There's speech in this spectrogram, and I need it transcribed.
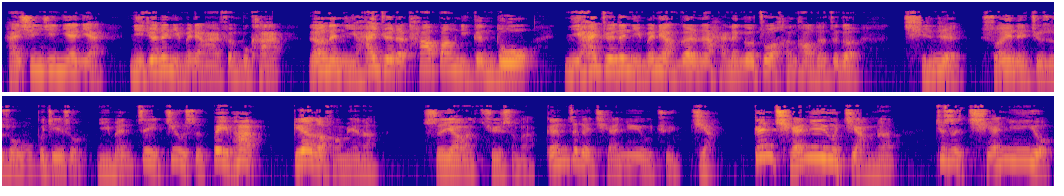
还心心念念，你觉得你们俩还分不开，然后呢，你还觉得他帮你更多，你还觉得你们两个人呢还能够做很好的这个情人，所以呢，就是说我不接受，你们这就是背叛。第二个方面呢。是要去什么？跟这个前女友去讲，跟前女友讲呢，就是前女友，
